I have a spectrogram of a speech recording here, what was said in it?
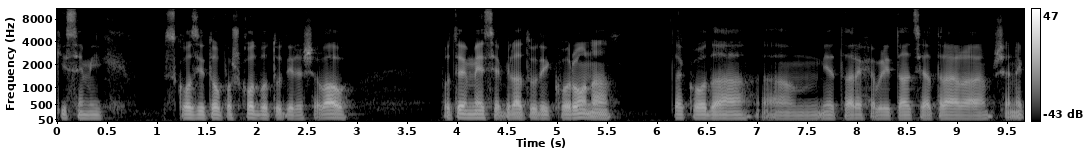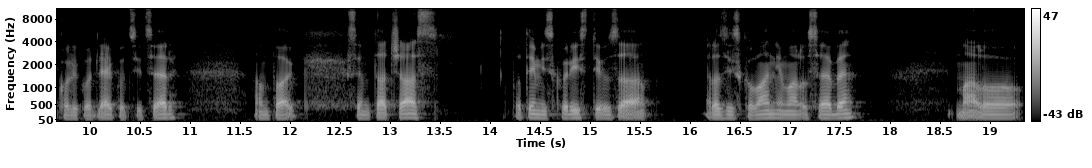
ki sem jih skozi to poškodbo tudi reševal. Potem vmes je bila tudi korona, tako da, je ta rehabilitacija trajala še nekoliko dlje kot sicer. Ampak sem ta čas potem izkoristil za raziskovanje malo sebe, malo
